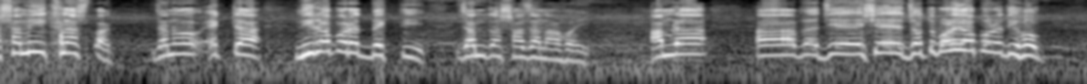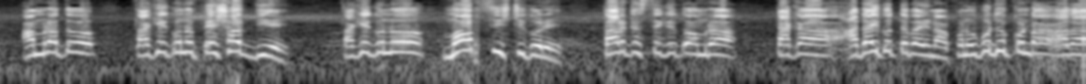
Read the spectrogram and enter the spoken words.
আসামি খালাস পাক, যেন একটা নিরপরাধ ব্যক্তি যেন তার সাজা না হয়। আমরা যে সে যত বড়ই অপরাধী হোক, আমরা তো তাকে কোনো পেশাদ দিয়ে, তাকে কোনো মব সৃষ্টি করে, তার কাছ থেকে তো আমরা টাকা আদায় করতে পারি না, কোনো উপযুক্ত টাকা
